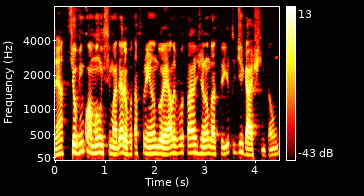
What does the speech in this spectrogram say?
inércia. Se eu vim com a mão em cima dela, eu vou estar freando ela e vou estar gerando atrito e desgaste. Então,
